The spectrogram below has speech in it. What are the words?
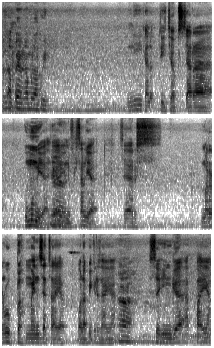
Terus apa yang kamu lakuin? ini kalau dijawab secara umum ya, Ya. ya universal ya saya harus merubah mindset saya pola pikir saya Ah, sehingga apa yang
